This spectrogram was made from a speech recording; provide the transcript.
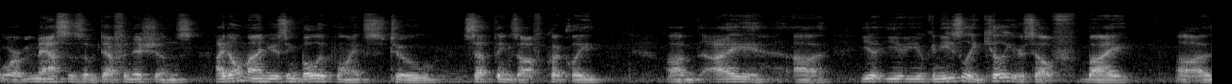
or masses of definitions. I don't mind using bullet points to set things off quickly. Um, I, uh, you, you, you can easily kill yourself by uh,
